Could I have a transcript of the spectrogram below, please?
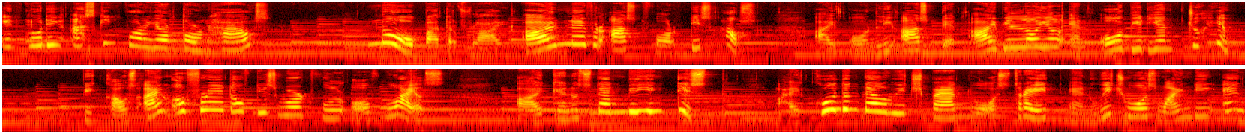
including asking for your torn house? No, butterfly, I never asked for this house. I only ask that I be loyal and obedient to Him. Because I'm afraid of this world full of wiles. I cannot stand being teased. I couldn't tell which path was straight and which was winding and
